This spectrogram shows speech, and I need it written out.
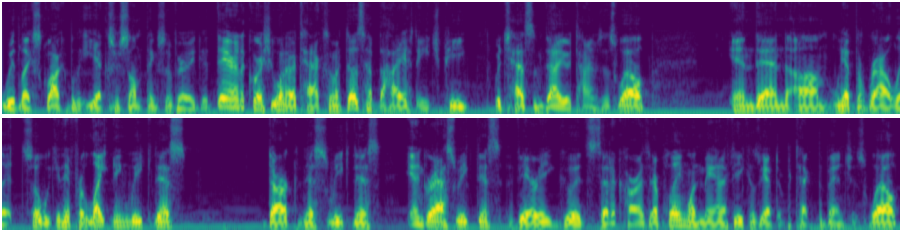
with like Squawkabilly EX or something. So very good there. And of course, you want to attack someone. It does have the highest HP which has some value at times as well. And then um, we have the Rowlet, so we can hit for lightning weakness, darkness weakness, and grass weakness. Very good set of cards. They're playing one Manaphy because we have to protect the bench as well.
